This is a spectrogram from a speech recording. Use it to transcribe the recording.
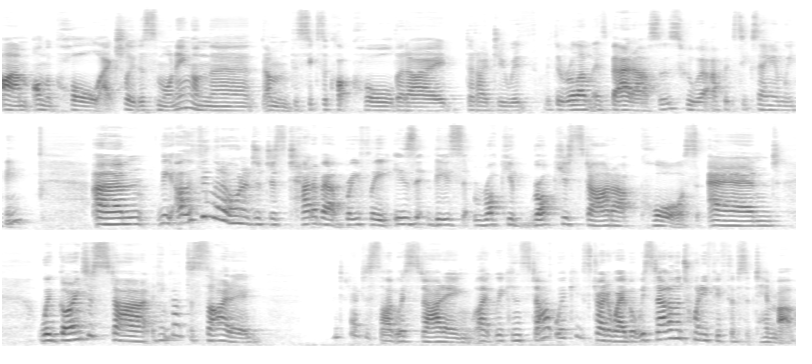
um, on the call actually this morning on the um, the six o'clock call that I that I do with with the relentless badasses who are up at six a.m. with me. Um, the other thing that I wanted to just chat about briefly is this Rock Your Rock Your Startup course, and we're going to start. I think I've decided when did I decide we're starting? Like we can start working straight away, but we start on the 25th of September.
